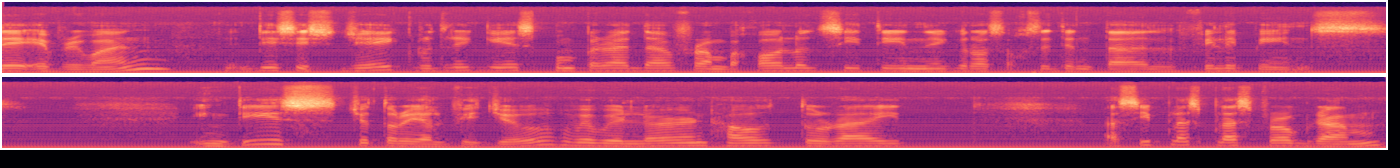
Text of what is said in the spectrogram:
day everyone. This is Jake Rodriguez Pomperada from Bacolod City, Negros Occidental, Philippines. In this tutorial video, we will learn how to write a C++ program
